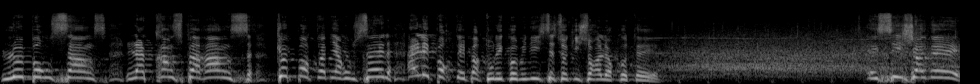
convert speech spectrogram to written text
le bon sens, la transparence que porte Fabien Roussel, elle est portée par tous les communistes et ceux qui sont à leur côté. Et si j'avais,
